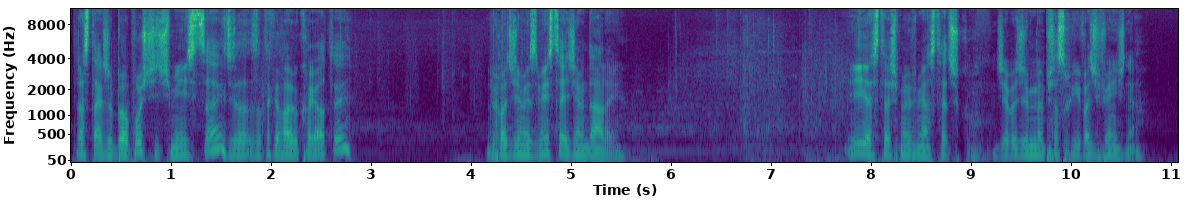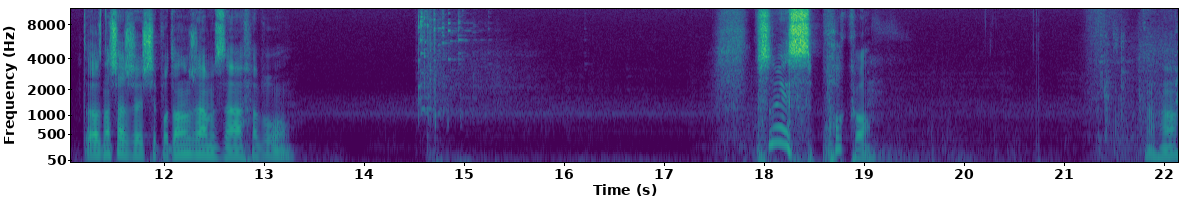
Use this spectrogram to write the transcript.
Teraz tak, żeby opuścić miejsce, gdzie zaatakowały kojoty, wychodzimy z miejsca i idziemy dalej. I jesteśmy w miasteczku, gdzie będziemy przesłuchiwać więźnia. To oznacza, że jeszcze podążam za fabułą. W sumie jest spoko. Aha.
